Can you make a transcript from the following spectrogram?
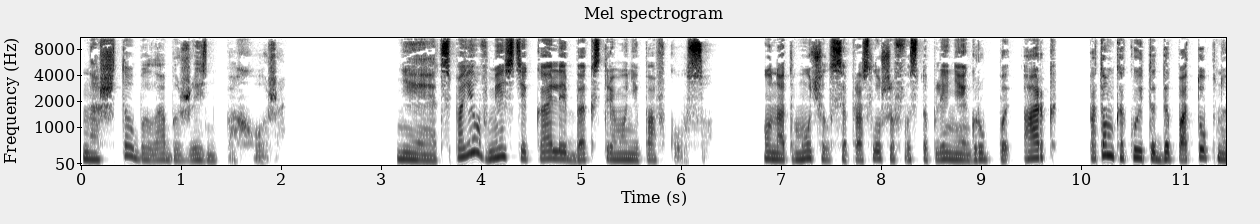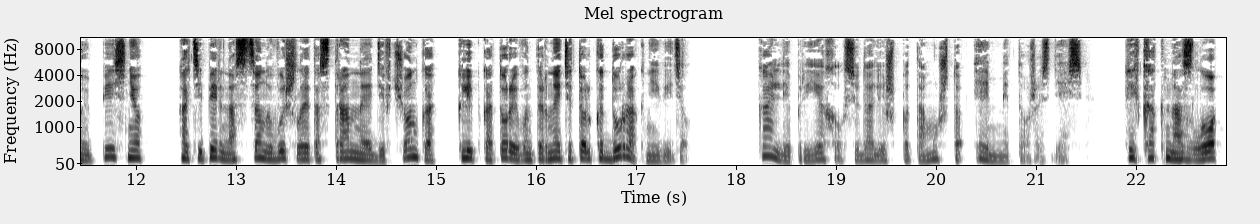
На что была бы жизнь похожа? Нет, споем вместе Калли Бэкстрему не по вкусу. Он отмучился, прослушав выступление группы «Арк», потом какую-то допотопную песню, а теперь на сцену вышла эта странная девчонка, клип которой в интернете только дурак не видел. Калли приехал сюда лишь потому, что Эмми тоже здесь. И, как назло,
